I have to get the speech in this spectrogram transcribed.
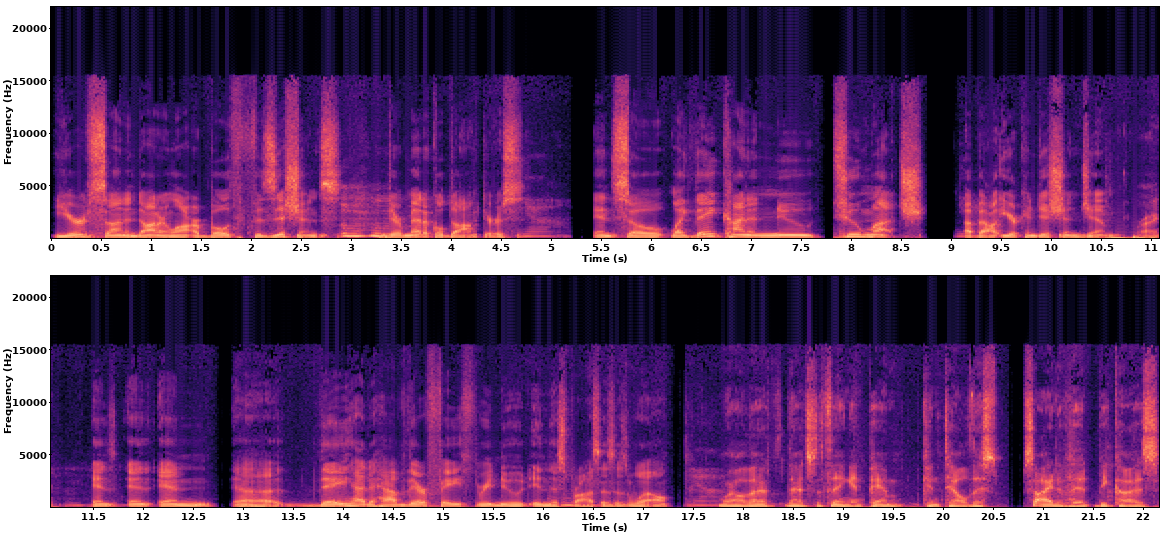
your son and daughter-in-law are both physicians. They're medical doctors, Yeah. and so like they kind of knew too much about your condition, Jim, Right. and and and uh, they had to have their faith renewed in this process as well. Yeah. Well, that's that's the thing, and Pam can tell this side of it because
